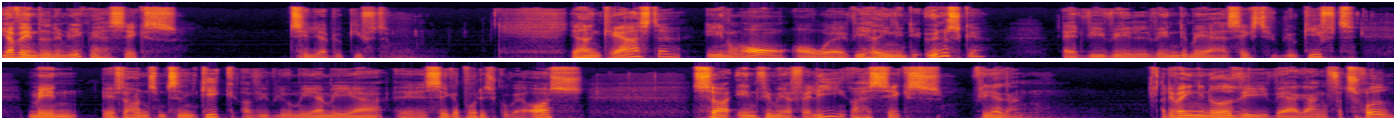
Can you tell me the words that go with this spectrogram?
Jeg ventede nemlig ikke med at have sex, til jeg blev gift. Jeg havde en kæreste i nogle år, og øh, vi havde egentlig det ønske, at vi ville vente med at have sex, til vi blev gift. Men efterhånden som tiden gik, og vi blev mere og mere øh, sikre på, at det skulle være os, så endte vi med at falde i og have sex flere gange. Og det var egentlig noget, vi hver gang fortrød.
